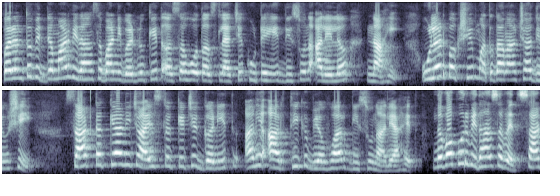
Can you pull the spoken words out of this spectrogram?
परंतु विद्यमान विधानसभा निवडणुकीत असं होत असल्याचे कुठेही दिसून आलेलं नाही. उलट पक्षी मतदानाच्या दिवशी साठ टक्के आणि चाळीस टक्केचे गणित आणि आर्थिक व्यवहार दिसून आले आहेत. नवापूर विधानसभेत साठ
